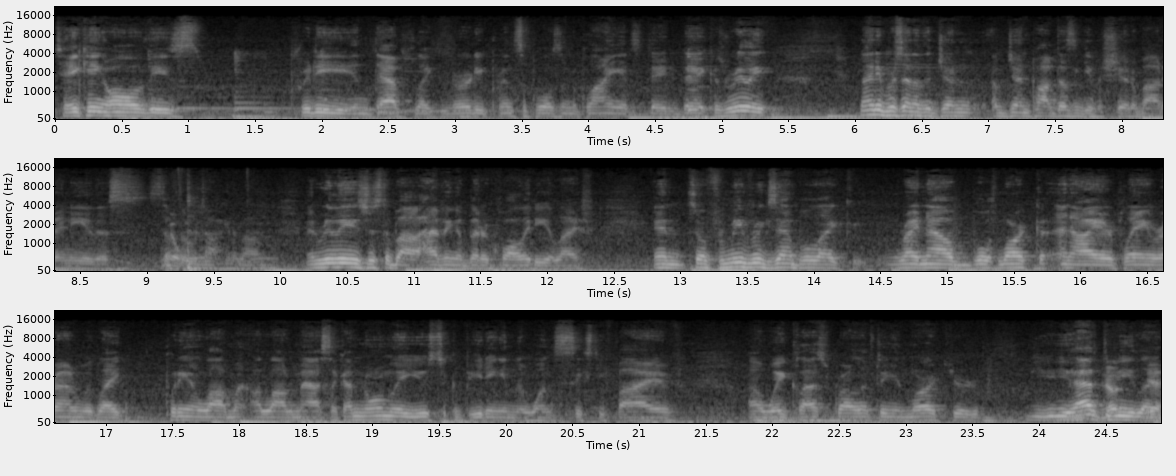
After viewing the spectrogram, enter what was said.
taking all of these pretty in-depth like nerdy principles and applying it to day to day because really 90% of the gen of gen pop doesn't give a shit about any of this stuff that we're talking about. And really it's just about having a better quality of life and so for me for example like right now both mark and i are playing around with like putting in a lot of, a lot of mass like i'm normally used to competing in the 165 uh, weight class for powerlifting and mark you're you, you have to be like Yeah.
